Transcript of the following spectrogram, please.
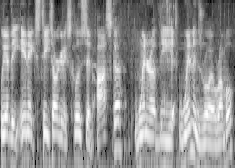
We have the NXT Target exclusive Asuka, winner of the Women's Royal Rumble.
